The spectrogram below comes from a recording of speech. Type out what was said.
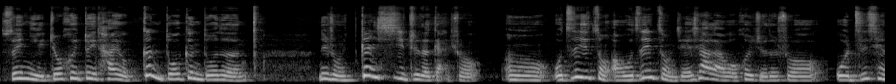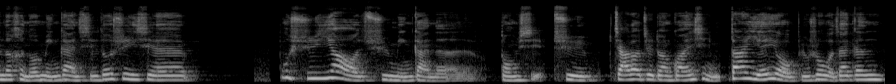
所以你就会对他有更多更多的那种更细致的感受。嗯，我自己总哦，我自己总结下来，我会觉得说，我之前的很多敏感其实都是一些不需要去敏感的东西去加到这段关系里面。当然也有，比如说我在跟。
